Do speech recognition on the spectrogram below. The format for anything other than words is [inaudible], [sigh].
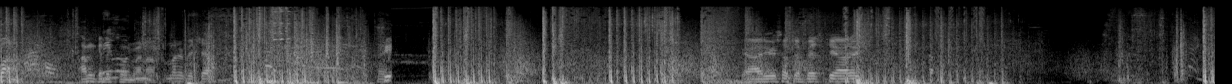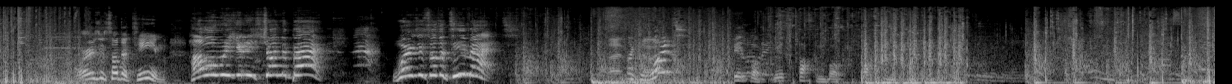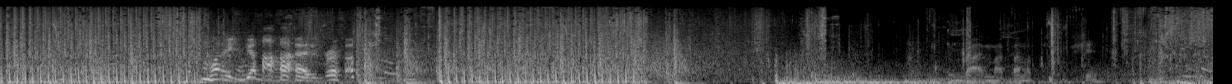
One. I'm gonna swim right now. I'm under bitch out. God, you're such a bitch, chaotic. Where's this other team? How are we getting shot in the back? Where's this other team at? I'm like, sorry. what? This book, good fucking book. Oh [laughs] my god, bro. I'm right in piece of shit.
